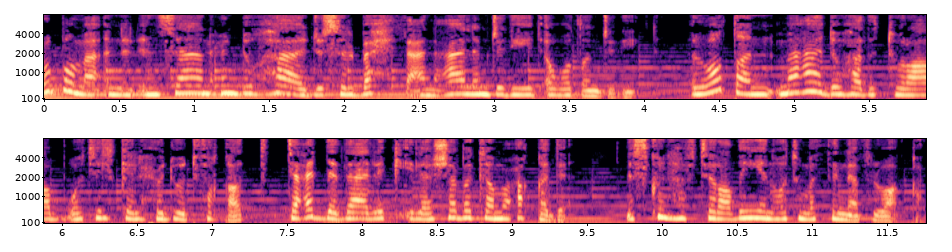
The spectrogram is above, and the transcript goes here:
ربما أن الإنسان عنده هاجس البحث عن عالم جديد أو وطن جديد. الوطن ما عاد هذا التراب وتلك الحدود فقط. تعدى ذلك إلى شبكة معقدة نسكنها افتراضيا وتمثلنا في الواقع.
